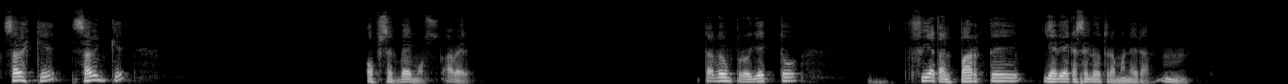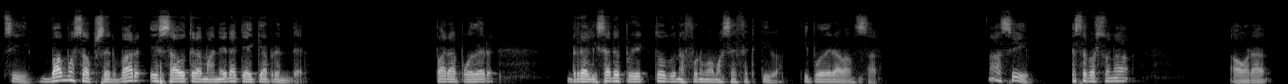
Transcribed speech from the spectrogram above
¿sabes qué? ¿Saben qué? observemos, a ver, tal vez un proyecto, fui a tal parte y había que hacerlo de otra manera. Mm. Sí, vamos a observar esa otra manera que hay que aprender para poder realizar el proyecto de una forma más efectiva y poder avanzar. Ah, sí, esa persona, ahora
